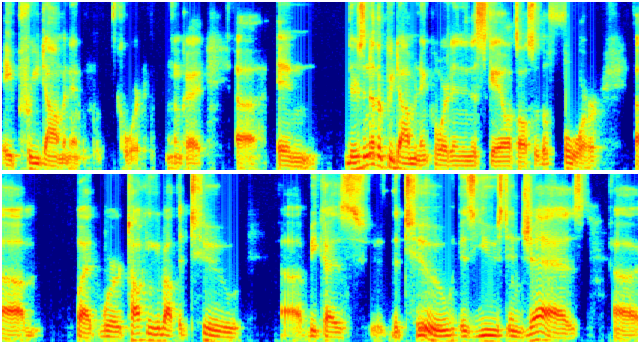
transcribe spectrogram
a predominant chord. Okay, uh, and there's another predominant chord and in the scale. It's also the four, um, but we're talking about the two uh, because the two is used in jazz uh,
